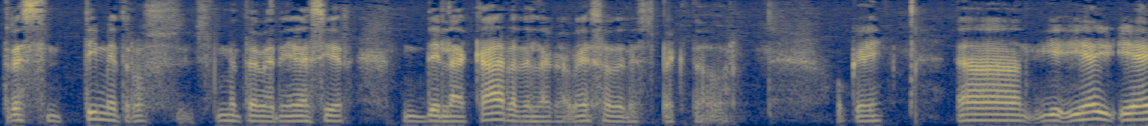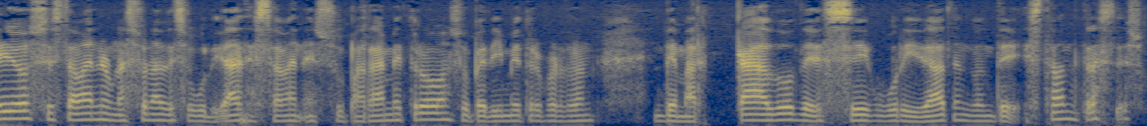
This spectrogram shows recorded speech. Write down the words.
3 centímetros, me debería decir, de la cara, de la cabeza del espectador. ¿Ok? Uh, y, y, ellos estaban en una zona de seguridad, estaban en su parámetro, en su perímetro, perdón, demarcado de seguridad, en donde estaban detrás de eso.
